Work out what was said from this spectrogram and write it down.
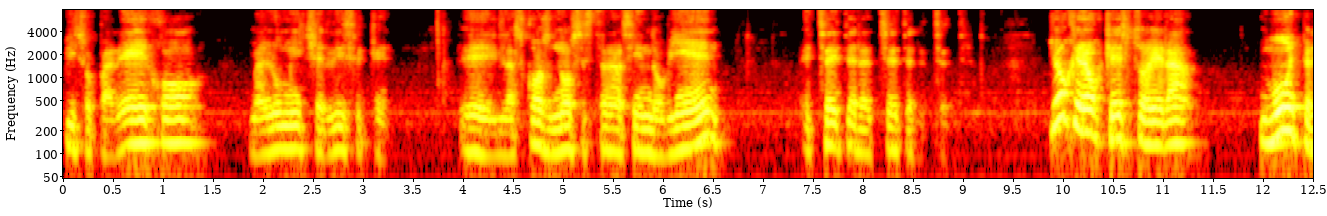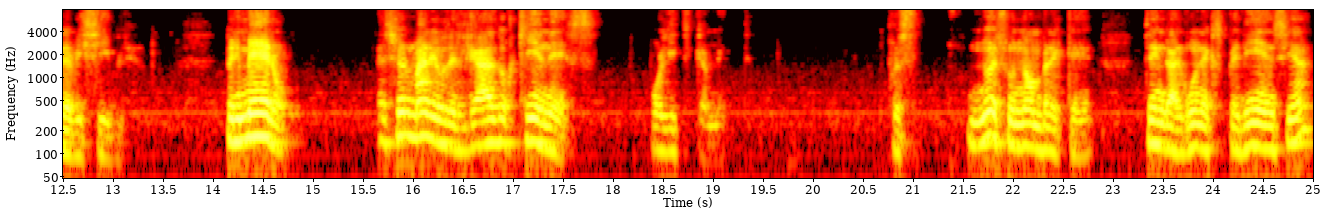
piso parejo, Malú Mitchell dice que eh, las cosas no se están haciendo bien, etcétera, etcétera, etcétera. Yo creo que esto era muy previsible. Primero, el señor Mario Delgado, ¿quién es políticamente? Pues no es un hombre que tenga alguna experiencia,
